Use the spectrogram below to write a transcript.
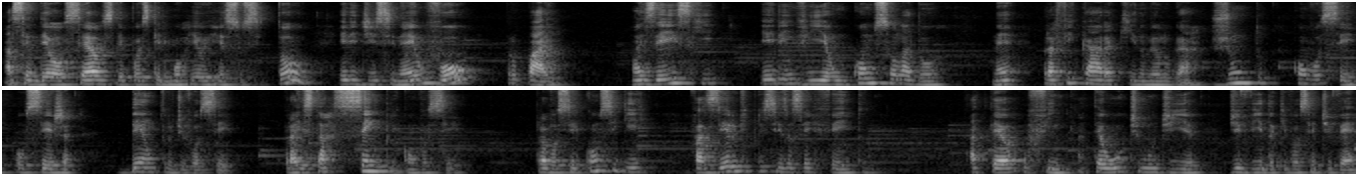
ascendeu aos céus depois que ele morreu e ressuscitou, ele disse, né, eu vou para o Pai, mas eis que ele envia um consolador, né, para ficar aqui no meu lugar, junto com você, ou seja, dentro de você, para estar sempre com você, para você conseguir fazer o que precisa ser feito até o fim, até o último dia de vida que você tiver,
